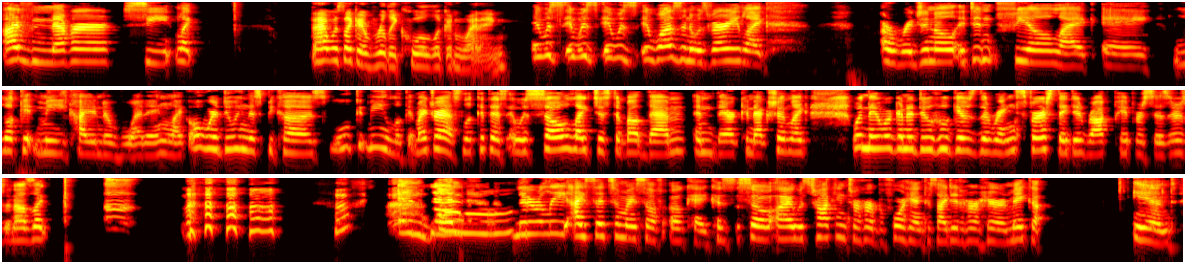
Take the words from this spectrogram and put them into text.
I've never seen like that was like a really cool looking wedding. it was it was it was it was and it was very like original. It didn't feel like a look at me kind of wedding like oh we're doing this because look at me look at my dress look at this. It was so like just about them and their connection. Like when they were gonna do who gives the rings first they did rock paper scissors and i was like and then Aw. literally i said to myself okay because so i was talking to her beforehand because i did her hair and makeup. And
